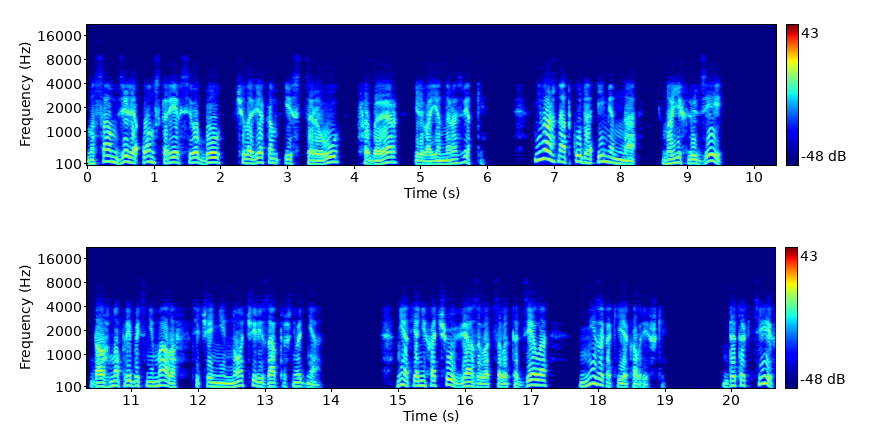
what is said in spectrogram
На самом деле он, скорее всего, был человеком из ЦРУ, ФБР или военной разведки. Неважно откуда именно, но их людей должно прибыть немало в течение ночи или завтрашнего дня. Нет, я не хочу ввязываться в это дело ни за какие ковришки. Детектив,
